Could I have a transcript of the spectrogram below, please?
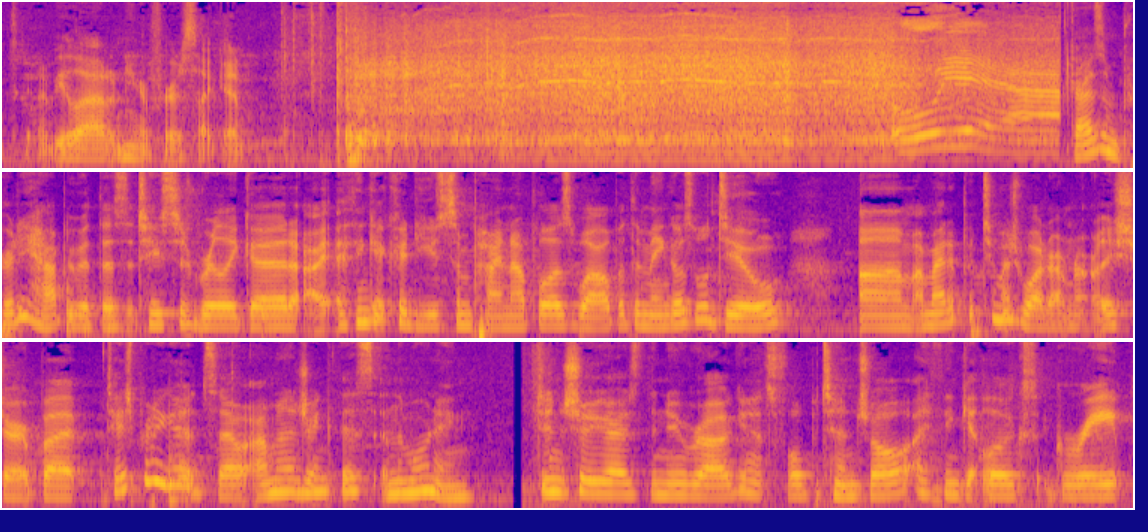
It's gonna be loud in here for a second. Oh yeah! Guys, I'm pretty happy with this. It tasted really good. I, I think it could use some pineapple as well, but the mangoes will do. Um, I might have put too much water, I'm not really sure, but tastes pretty good. So I'm gonna drink this in the morning. Didn't show you guys the new rug and its full potential. I think it looks great.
